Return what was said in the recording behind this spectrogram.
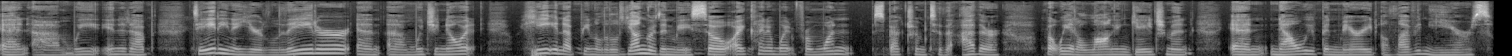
and um, we ended up dating a year later. And um, would you know it? He ended up being a little younger than me, so I kind of went from one spectrum to the other but we had a long engagement and now we've been married 11 years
